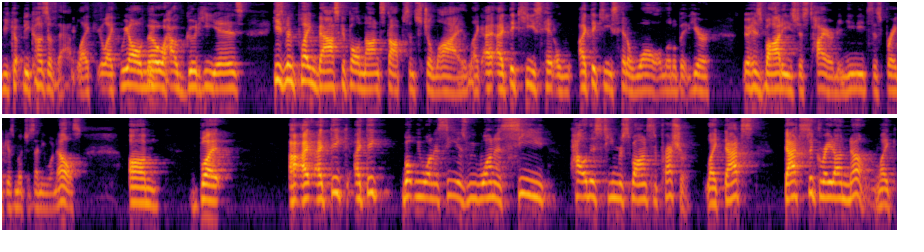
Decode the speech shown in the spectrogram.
because, because of that. Like, like we all know how good he is. He's been playing basketball nonstop since July. Like, I, I think he's hit a, I think he's hit a wall a little bit here. His body's just tired, and he needs this break as much as anyone else. Um, but I, I think, I think what we want to see is we want to see how this team responds to pressure. Like, that's that's the great unknown. Like,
